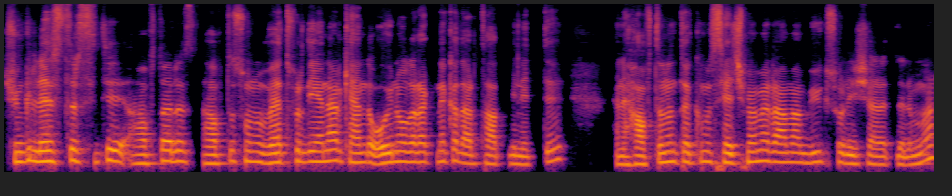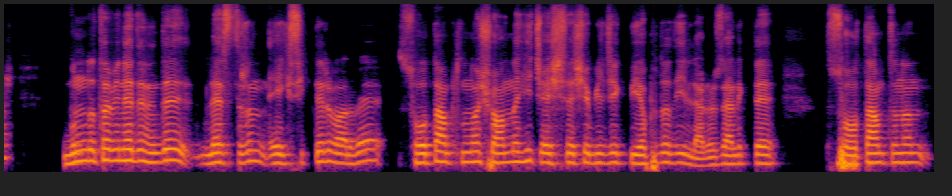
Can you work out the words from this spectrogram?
Çünkü Leicester City hafta arası, hafta sonu Watford'u yenerken de oyun olarak ne kadar tatmin etti. Hani haftanın takımı seçmeme rağmen büyük soru işaretlerim var. Bunun da tabii nedeni de Leicester'ın eksikleri var ve Southampton'la şu anda hiç eşleşebilecek bir yapıda değiller. Özellikle Southampton'ın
